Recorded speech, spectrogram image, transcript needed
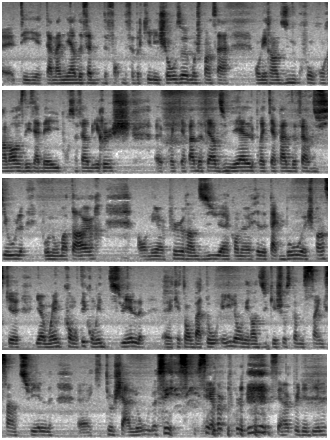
euh, ta manière de, fabriquer les choses. Moi, je pense à. On est rendu, nous, qu'on ramasse des abeilles pour se faire des ruches, euh, pour être capable de faire du miel, pour être capable de faire du fuel pour nos moteurs. On est un peu rendu euh, qu'on a un fait de paquebot. Je pense qu'il y a un moyen de compter combien de tuiles que ton bateau est. Là, on est rendu quelque chose comme 500 tuiles qui touchent à l'eau. C'est un, peu, un peu débile.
